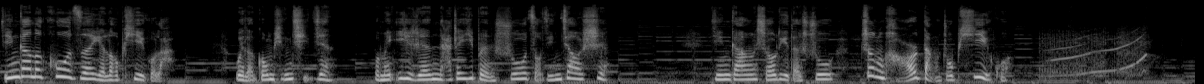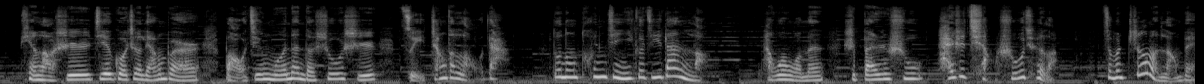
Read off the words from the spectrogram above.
金刚的裤子也露屁股了。为了公平起见。我们一人拿着一本书走进教室，金刚手里的书正好挡住屁股。田老师接过这两本饱经磨难的书时，嘴张得老大，都能吞进一个鸡蛋了。他问我们是搬书还是抢书去了，怎么这么狼狈？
